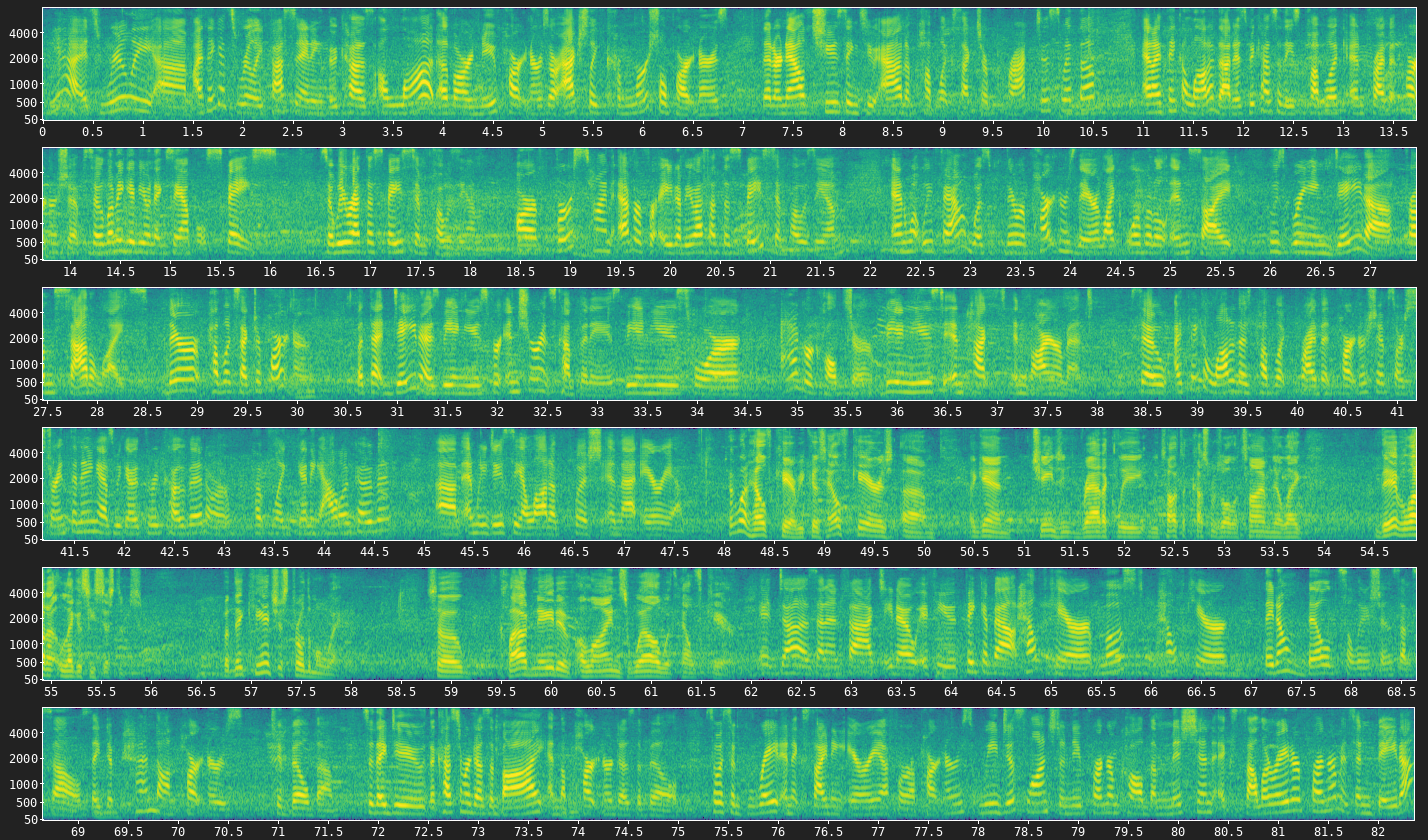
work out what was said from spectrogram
Yeah, it's really, um, I think it's really fascinating because a lot of our new partners are actually commercial partners that are now choosing to add a public sector practice with them. And I think a lot of that is because of these public and private partnerships. So let me give you an example, space. So we were at the Space Symposium, our first time ever for AWS at the Space Symposium, and what we found was there were partners there like Orbital Insight, who's bringing data from satellites. They're a public sector partner, but that data is being used for insurance companies, being used for agriculture, being used to impact environment. So I think a lot of those public-private partnerships are strengthening as we go through COVID or hopefully getting out of COVID. Um, and we do see a lot of push in that area. Talk about healthcare, because healthcare is, um, again, changing radically. We talk to customers all the time, they're like, they have a lot of legacy systems, but they can't just throw them away. So cloud native aligns well with healthcare. It does, and in fact, you know, if you think about healthcare, most healthcare, they don't build solutions themselves. They depend on partners to build them. So they do, the customer does the buy and the partner does the build. So it's a great and exciting area for our partners. We just launched a new program called the Mission Accelerator Program. It's in beta.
